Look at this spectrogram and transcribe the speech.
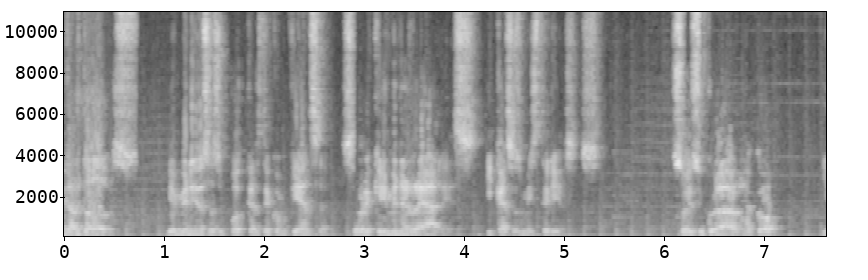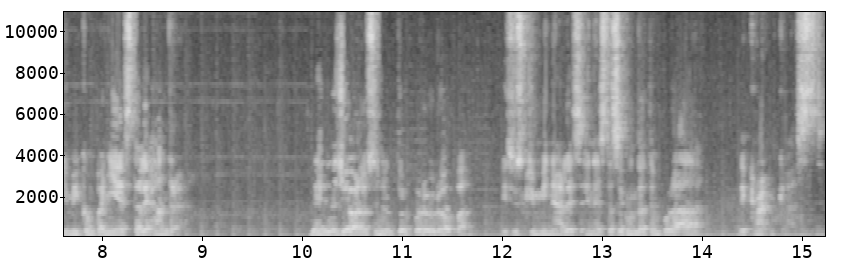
tal todos? Bienvenidos a su podcast de confianza sobre crímenes reales y casos misteriosos. Soy su curador Jacob y en mi compañía está Alejandra. Déjenos llevarlos en un tour por Europa y sus criminales en esta segunda temporada de Crimecast.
